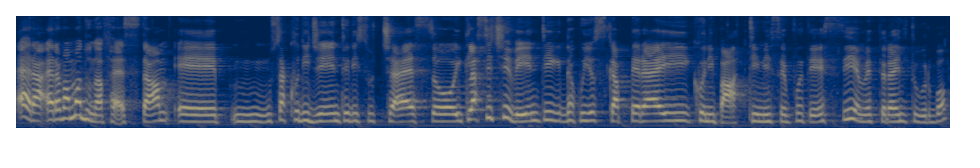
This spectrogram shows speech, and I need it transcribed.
era, eravamo ad una festa, e, mm, un sacco di gente di successo, i classici eventi da cui io scapperei con i pattini se potessi e metterei il turbo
